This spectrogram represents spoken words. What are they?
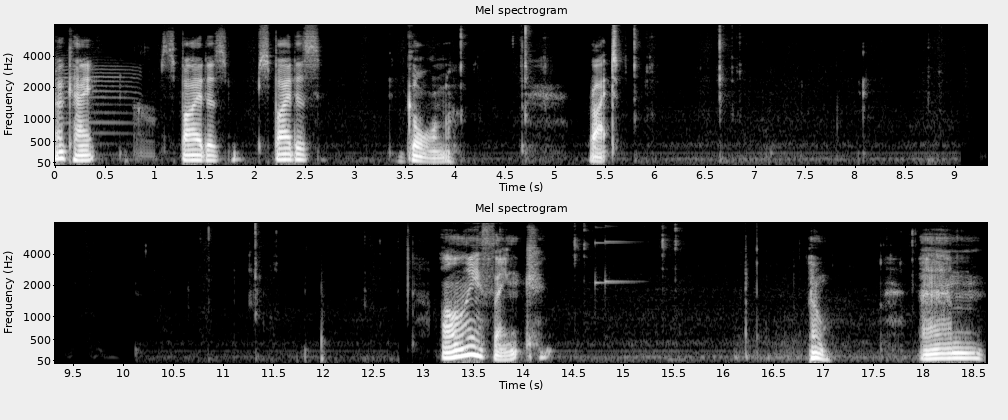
Okay. Spiders. Spiders. Gone. Right. I think... Oh. Um,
